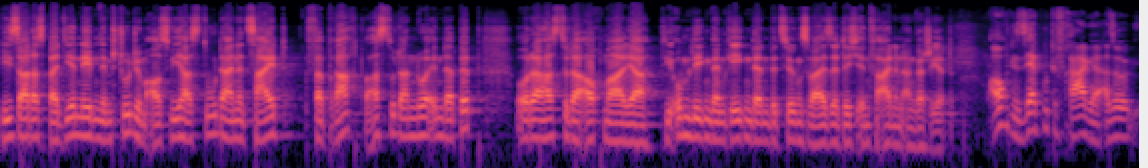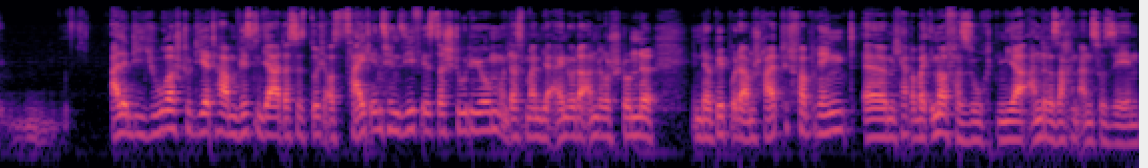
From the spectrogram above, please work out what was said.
Wie sah das bei dir neben dem Studium aus? Wie hast du deine Zeit verbracht? Warst du dann nur in der BIP oder hast du da auch mal ja, die umliegenden Gegenden beziehungsweise dich in Vereinen engagiert? Auch eine sehr gute Frage. Also alle, die Jura studiert haben, wissen ja, dass es durchaus zeitintensiv ist, das Studium, und dass man die ein oder andere Stunde in der Bib oder am Schreibtisch verbringt. Ähm, ich habe aber immer versucht, mir andere Sachen anzusehen.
